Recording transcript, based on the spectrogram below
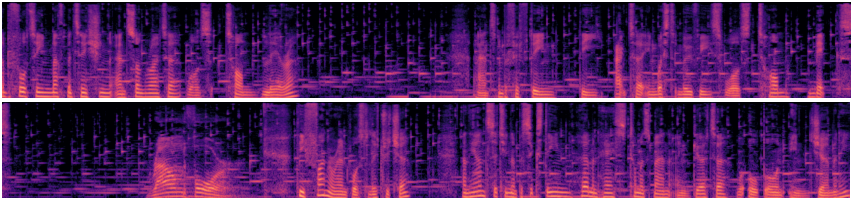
Number 14, mathematician and songwriter was Tom Lehrer. And number 15, the actor in Western movies was Tom Mix. Round 4. The final round was literature, and the answer to number 16, Hermann Hesse, Thomas Mann, and Goethe were all born in Germany.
